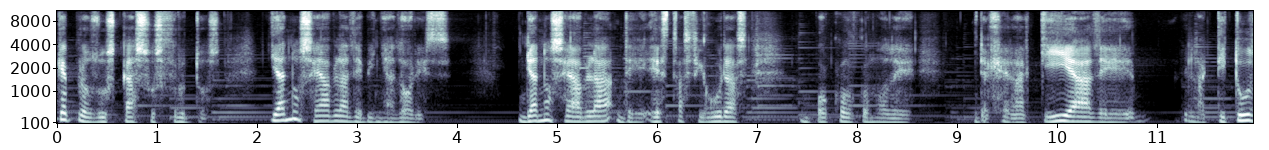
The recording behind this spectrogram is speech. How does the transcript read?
que produzca sus frutos. Ya no se habla de viñadores, ya no se habla de estas figuras un poco como de, de jerarquía, de la actitud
